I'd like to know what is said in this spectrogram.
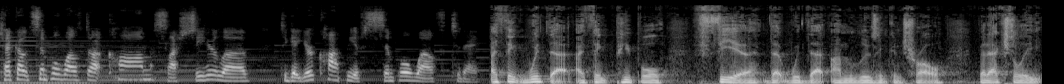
Check out simplewealth.com slash see your love to get your copy of Simple Wealth today. I think with that, I think people fear that with that I'm losing control, but actually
